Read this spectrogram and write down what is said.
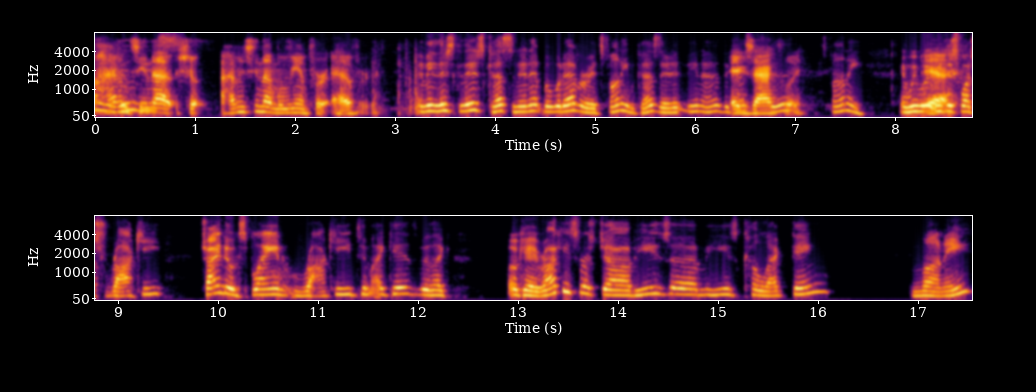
I haven't seen that show. I haven't seen that movie in forever. I mean, there's there's cussing in it, but whatever. It's funny because they, you know, the cuss is good. Exactly. It's funny. And we were, we just watched Rocky, trying to explain Rocky to my kids. We're like, okay, Rocky's first job, he's um he's collecting money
